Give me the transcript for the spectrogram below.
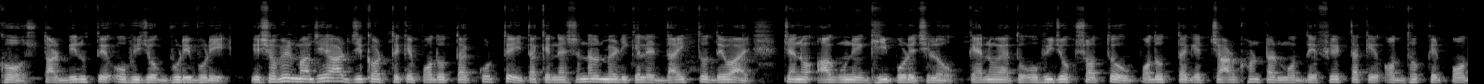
ঘোষ। তার বিরুদ্ধে অভিযোগ ভুড়ি ভুরি এসবের মাঝে আরজিকর থেকে পদত্যাগ করতেই তাকে ন্যাশনাল মেডিকেলের দায়িত্ব দেওয়ায় যেন আগুনে ঘি পড়েছিল। কেন এত অভিযোগ সত্ত্বেও পদত্যাগের চার ঘণ্টার মধ্যে ফের তাকে অধ্যক্ষের পদ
